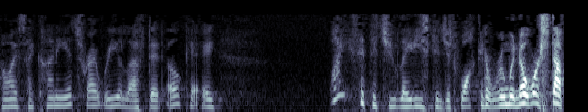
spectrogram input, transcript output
My wife's like, Honey, it's right where you left it. Okay. Why is it that you ladies can just walk in a room and know where stuff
